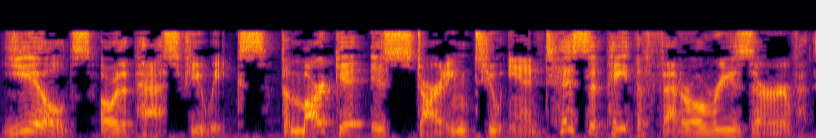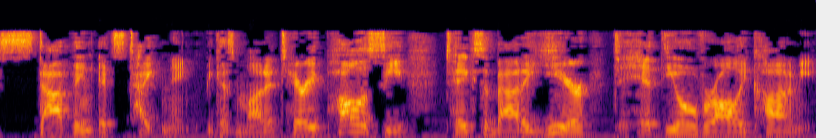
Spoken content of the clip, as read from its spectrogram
yields over the past few weeks. The market is starting to anticipate the Federal Reserve stopping its tightening because monetary policy takes about a year to hit the overall economy.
